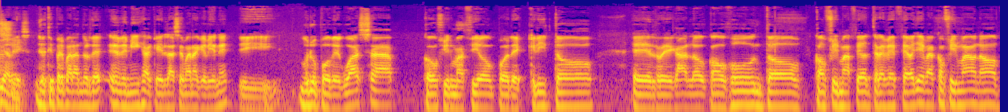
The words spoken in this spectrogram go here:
Ya ves. Yo estoy preparando el de, el de mi hija, que es la semana que viene. Y grupo de WhatsApp, confirmación por escrito, el regalo conjunto, confirmación tres veces. Oye, ¿me has confirmado? No,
